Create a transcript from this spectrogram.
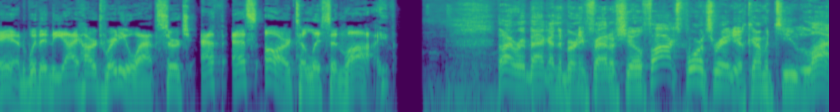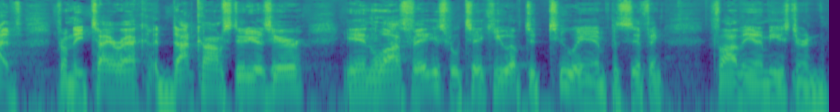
And within the iHeartRadio app, search FSR to listen live. All right, we're back on the Bernie Fratto Show. Fox Sports Radio coming to you live from the TireRack.com studios here in Las Vegas. We'll take you up to 2 a.m. Pacific, 5 a.m. Eastern.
